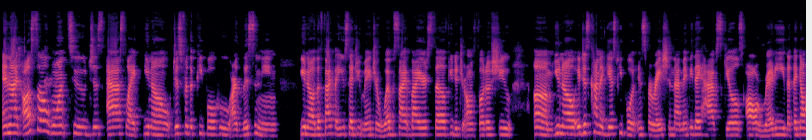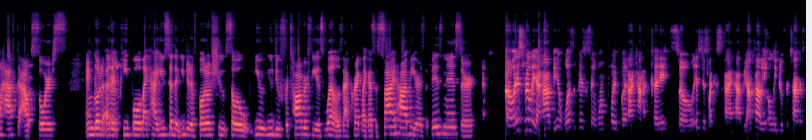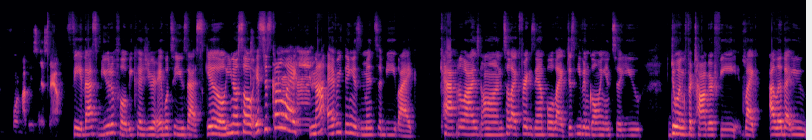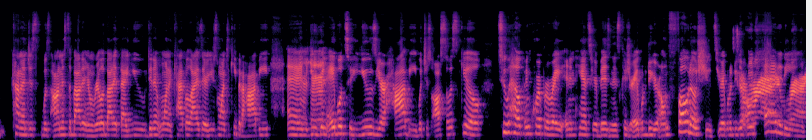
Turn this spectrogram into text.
And I'd also want to just ask, like, you know, just for the people who are listening, you know, the fact that you said you made your website by yourself, you did your own photo shoot, um, you know, it just kind of gives people inspiration that maybe they have skills already that they don't have to outsource and go to other mm-hmm. people like how you said that you did a photo shoot so you you do photography as well is that correct like as a side hobby or as a business or oh it's really a hobby. It was a business at one point but i kind of cut it so it's just like a side hobby. I probably only do photography for my business now. See that's beautiful because you're able to use that skill you know so it's just kind of like mm-hmm. not everything is meant to be like capitalized on. So like for example like just even going into you doing photography like I love that you kind of just was honest about it and real about it that you didn't want to capitalize there. You just wanted to keep it a hobby. And mm-hmm. you've been able to use your hobby, which is also a skill, to help incorporate and enhance your business because you're able to do your own photo shoots, you're able to do your own right, editing. Right.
